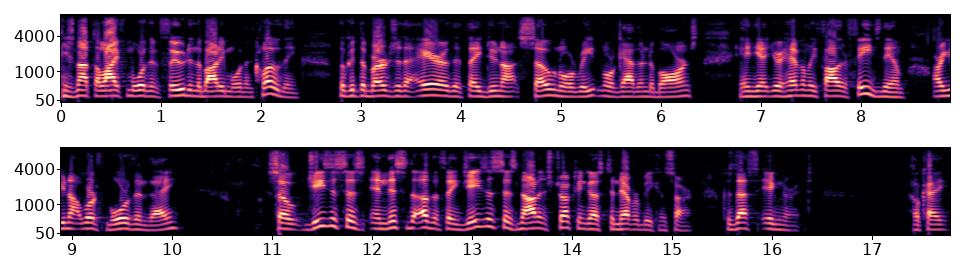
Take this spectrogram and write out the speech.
Is not the life more than food and the body more than clothing? Look at the birds of the air that they do not sow nor reap nor gather into barns, and yet your heavenly Father feeds them. Are you not worth more than they? So Jesus is, and this is the other thing, Jesus is not instructing us to never be concerned, because that's ignorant. Okay?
